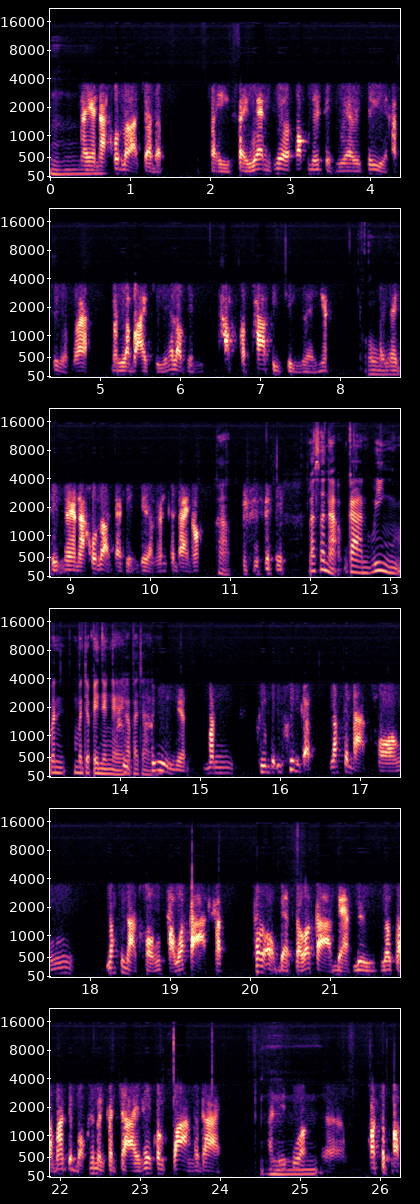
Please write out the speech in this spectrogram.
อืมในอนาคตเราอาจจะแบบใส่ใส่แว่นเพื่อ augmented reality อะครับที่แบบว่ามันระบายสีให้เราเห็นทับกับภาพจริงๆเลยเงี้ยโอ้ ในในอนาคตเราอาจจะเห็นอย่างนั้นก็ได้เนาะครับ ลักษณะการวิ่งมันมันจะเป็นยังไงครับอาจารย์คลื่นเนี่ย มันคือเป็นขึ้นกับลักษณะของลักษณะของเสาอากาศครับ ถ้าเราออกแบบเสาอากาศแบบหนึ่งเราสามารถจะบอกให้มันกระจายให้กว้างๆก็ได้ อันนี้พวกพัสปอต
